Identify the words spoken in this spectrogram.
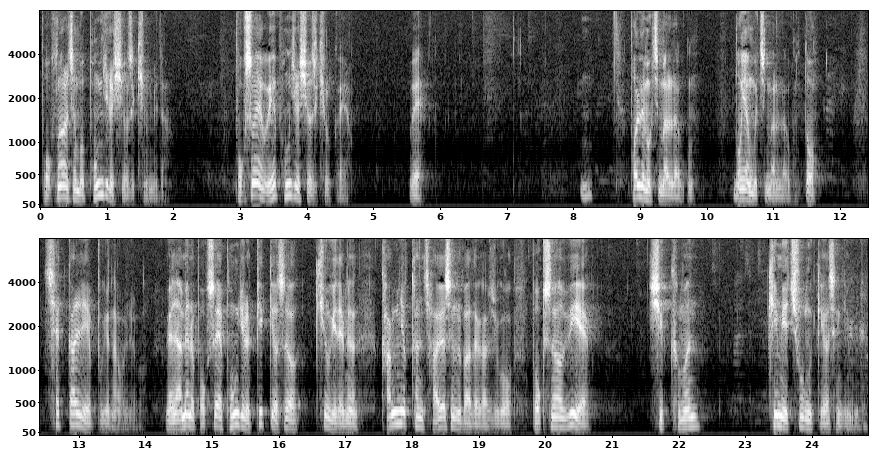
복숭아를 전부 봉지를 씌워서 키웁니다. 복숭아에 왜 봉지를 씌워서 키울까요? 왜? 음? 벌레 먹지 말라고, 농약 묻지 말라고, 또 색깔 예쁘게 나오려고. 왜냐하면 복숭아에 봉지를 빗겨서 키우게 되면 강력한 자외선을 받아가지고 복숭아 위에 시커먼 김이 죽은 깨가 생깁니다.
